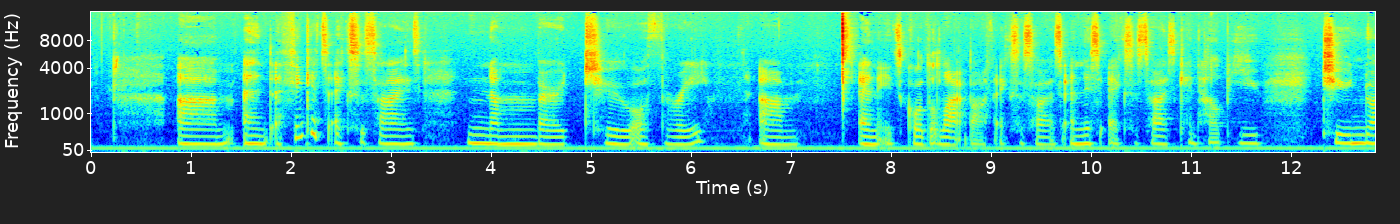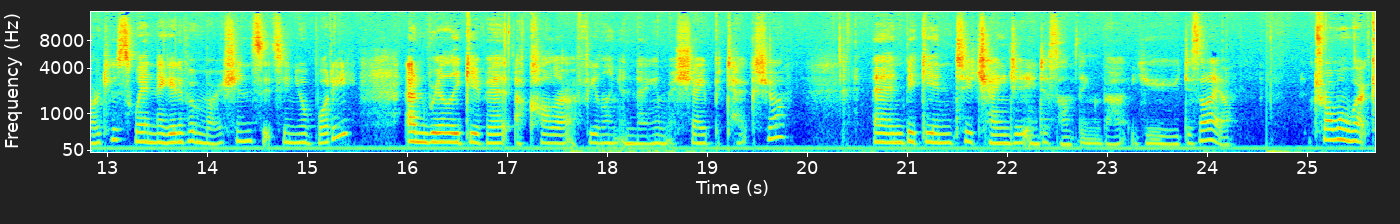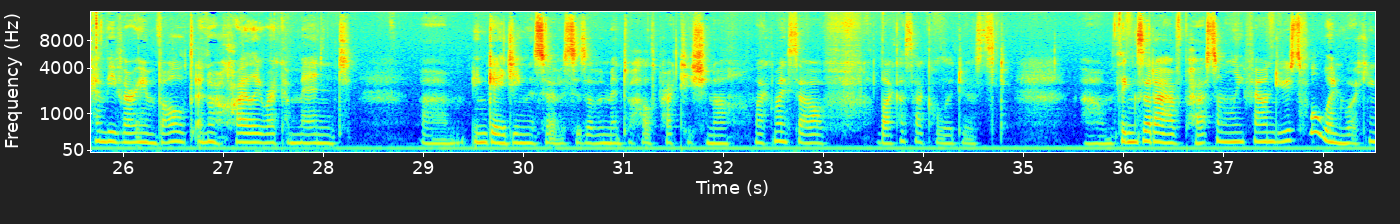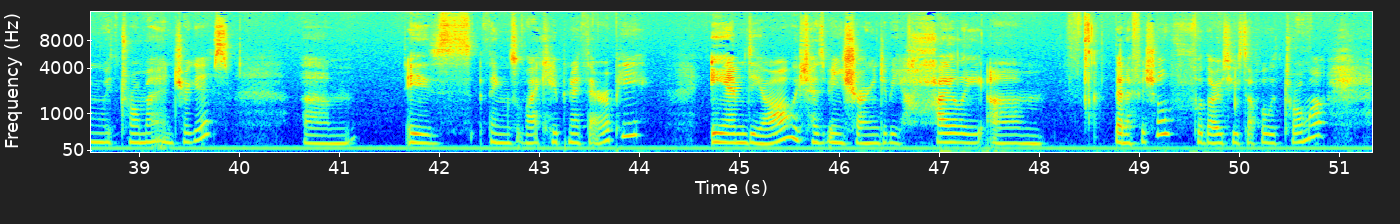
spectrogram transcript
um, and I think it's exercise number two or three um, and it's called the light bath exercise. And this exercise can help you to notice where negative emotion sits in your body and really give it a color, a feeling, a name, a shape, a texture, and begin to change it into something that you desire. Trauma work can be very involved, and I highly recommend um, engaging the services of a mental health practitioner like myself, like a psychologist, um, things that I have personally found useful when working with trauma and triggers um, is things like hypnotherapy, EMDR, which has been shown to be highly um, beneficial for those who suffer with trauma.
